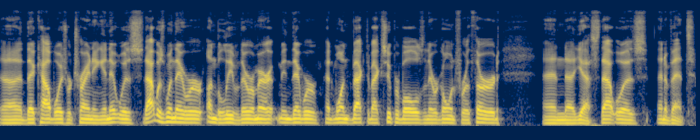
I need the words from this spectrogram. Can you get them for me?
uh, the Cowboys were training, and it was that was when they were unbelievable. They were, Ameri- I mean, they were had won back to back Super Bowls, and they were going for a third. And uh, yes, that was an event.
